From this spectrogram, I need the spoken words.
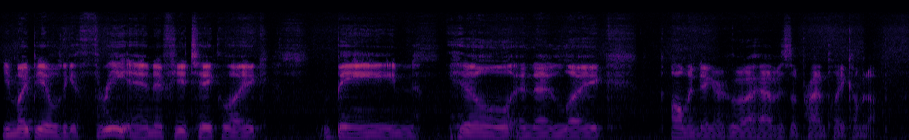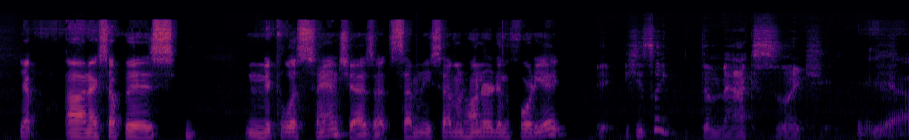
you might be able to get three in if you take like Bayne, Hill, and then like Allmendinger, who I have as a prime play coming up. Yep. Uh, next up is Nicholas Sanchez at 7,700 in the 48. He's like the max, like yeah.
